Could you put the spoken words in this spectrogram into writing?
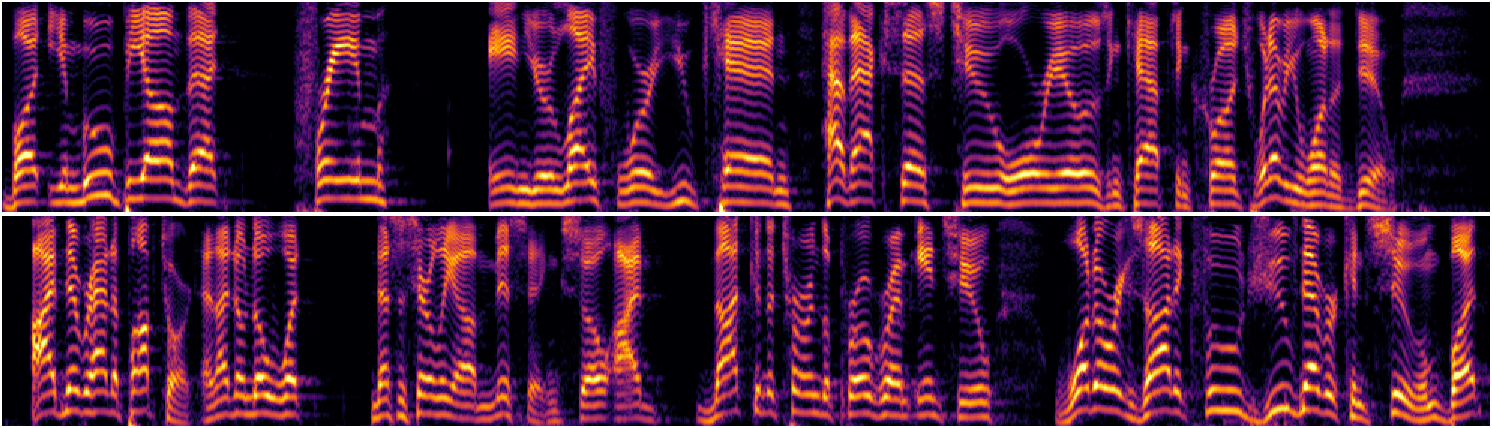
But you move beyond that frame in your life where you can have access to Oreos and Captain Crunch, whatever you want to do. I've never had a Pop Tart, and I don't know what necessarily I'm missing. So I'm not going to turn the program into what are exotic foods you've never consumed, but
